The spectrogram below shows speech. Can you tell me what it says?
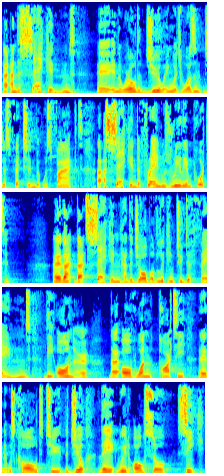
Uh, and the second uh, in the world of dueling, which wasn't just fiction but was fact, a second, a friend, was really important. Uh, that, that second had the job of looking to defend the honour uh, of one party uh, that was called to the duel. They would also seek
